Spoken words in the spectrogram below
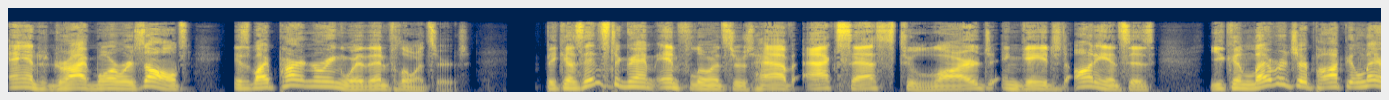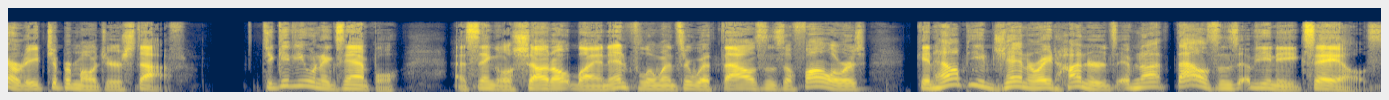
and drive more results is by partnering with influencers. Because Instagram influencers have access to large, engaged audiences, you can leverage their popularity to promote your stuff. To give you an example, a single shout out by an influencer with thousands of followers can help you generate hundreds, if not thousands, of unique sales.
